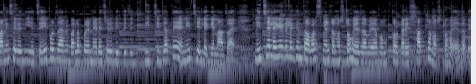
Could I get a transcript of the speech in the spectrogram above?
পানি ছেড়ে দিয়েছে। এই পর্যায়ে আমি ভালো করে নেড়ে ছেড়ে দিতে দিচ্ছি যাতে নিচে লেগে না যায়। নিচে লেগে গেলে কিন্তু আবার স্মেলটা নষ্ট হয়ে যাবে এবং তরকারির স্বাদটা নষ্ট হয়ে যাবে।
